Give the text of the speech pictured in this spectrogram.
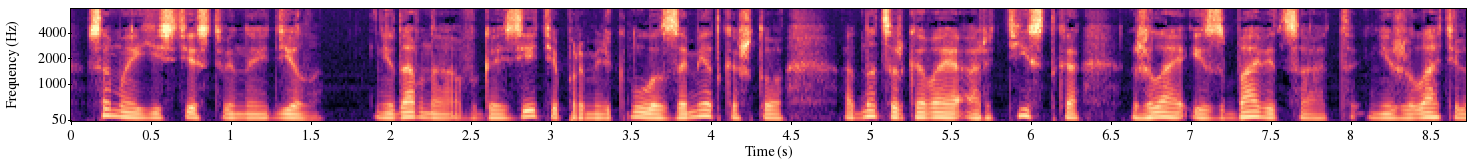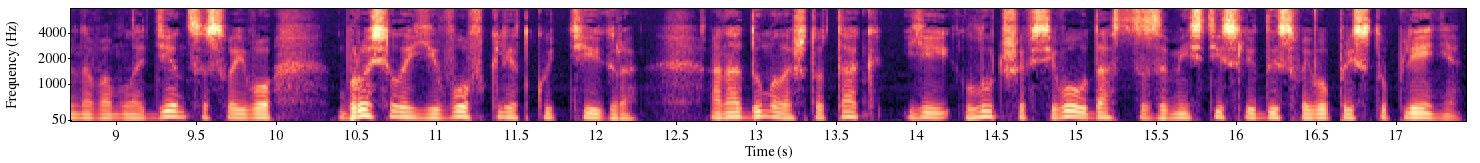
— самое естественное дело. Недавно в газете промелькнула заметка, что одна цирковая артистка, желая избавиться от нежелательного младенца своего, бросила его в клетку тигра. Она думала, что так ей лучше всего удастся замести следы своего преступления.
